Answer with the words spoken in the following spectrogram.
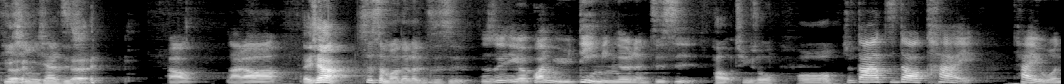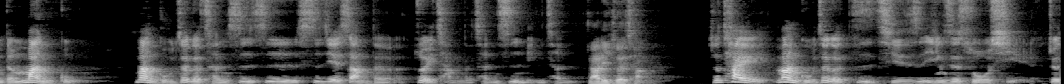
提醒一下自己。好，来了。等一下，是什么的冷知识？这是一个关于地名的冷知识。好，请说。哦，就大家知道泰泰文的曼谷，曼谷这个城市是世界上的最长的城市名称。哪里最长？就泰曼谷这个字其实是已经是缩写了，就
